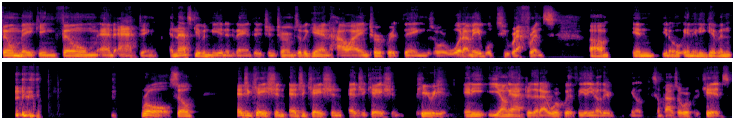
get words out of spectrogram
filmmaking, film, and acting. And that's given me an advantage in terms of, again, how I interpret things or what I'm able to reference um, in, you know, in any given role. So education, education, education, period. Any young actor that I work with, you know, they're, you know, sometimes I work with kids.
